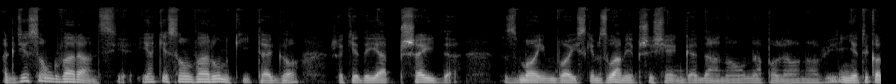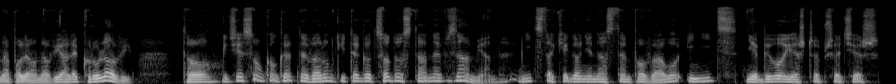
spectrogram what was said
A gdzie są gwarancje? Jakie są warunki tego, że kiedy ja przejdę z moim wojskiem, złamię przysięgę daną Napoleonowi nie tylko Napoleonowi, ale królowi, to gdzie są konkretne warunki tego, co dostanę w zamian? Nic takiego nie następowało i nic nie było jeszcze przecież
